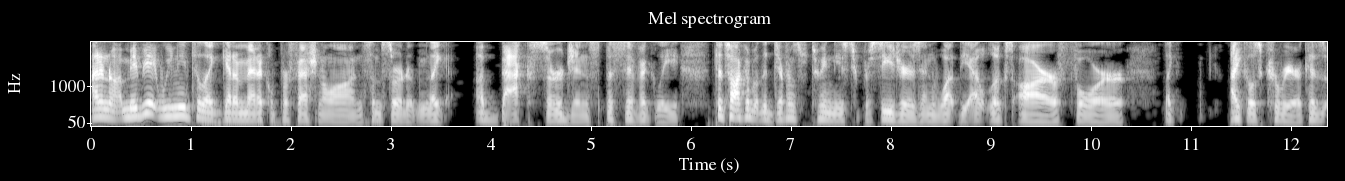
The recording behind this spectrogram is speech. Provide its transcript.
I don't know. Maybe we need to like get a medical professional on, some sort of like a back surgeon specifically to talk about the difference between these two procedures and what the outlooks are for like Eichel's career. Because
